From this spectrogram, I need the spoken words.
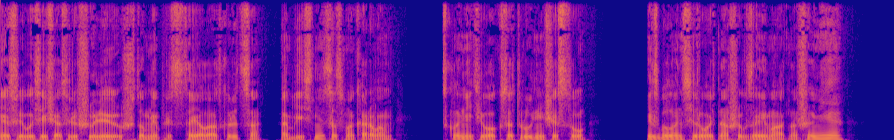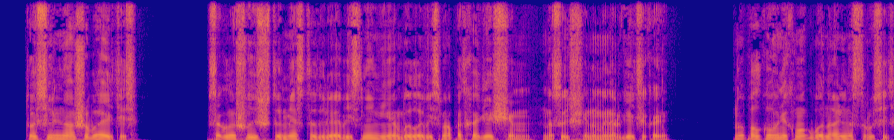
Если вы сейчас решили, что мне предстояло открыться, объясниться с Макаровым, склонить его к сотрудничеству и сбалансировать наши взаимоотношения, то сильно ошибаетесь. Соглашусь, что место для объяснения было весьма подходящим, насыщенным энергетикой, но полковник мог банально струсить.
